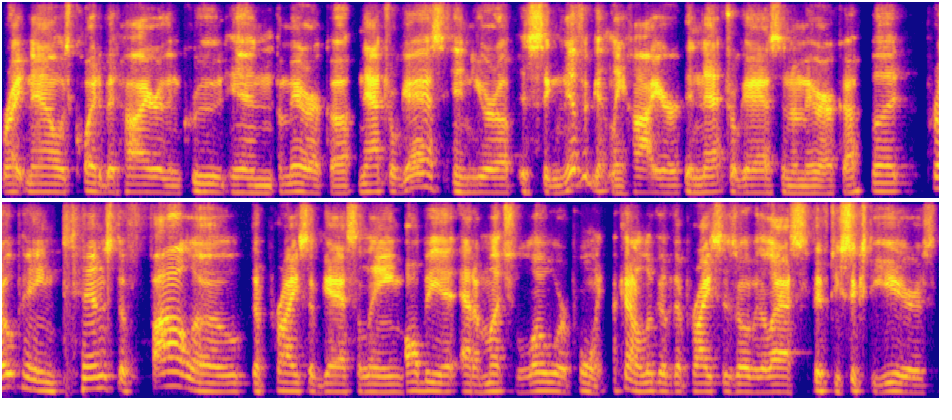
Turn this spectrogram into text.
right now is quite a bit higher than crude in America. Natural gas in Europe is significantly higher than natural gas in America, but propane tends to follow the price of gasoline, albeit at a much lower point. I kind of look at the prices over the last 50, 60 years,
